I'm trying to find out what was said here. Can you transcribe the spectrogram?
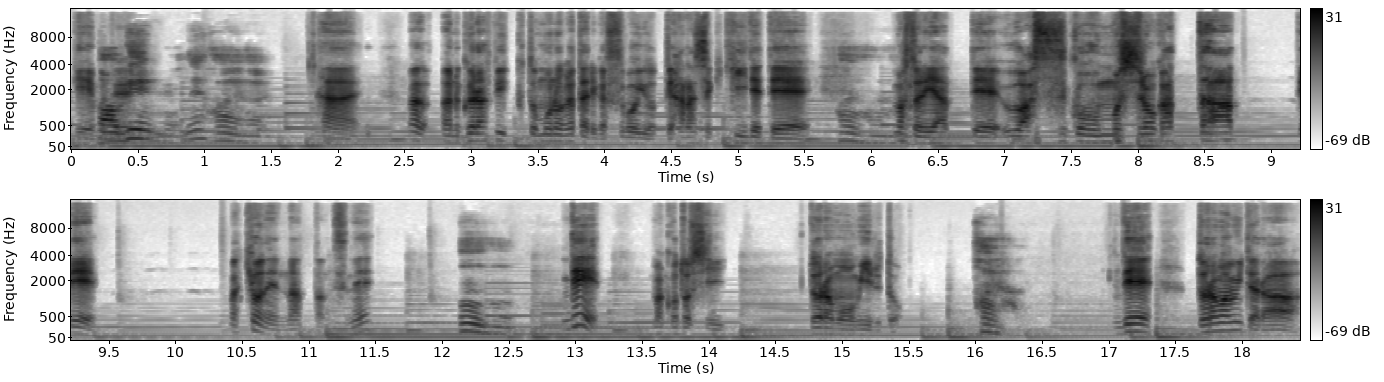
ゲーあ、ムで。ゲームをね。はいはい。はい。まあ、あのグラフィックと物語がすごいよって話だけ聞いてて、はいはい。まあそれやって、うわ、すごい面白かったって、まあ去年なったんですね。うんうん。で、まあ今年、ドラマを見ると。はいはで、ドラマ見たら、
